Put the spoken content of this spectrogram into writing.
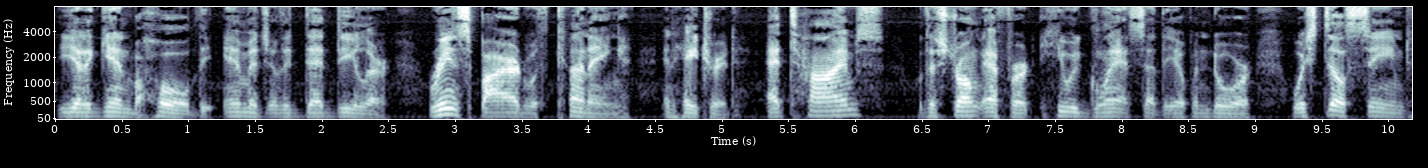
Yet again, behold, the image of the dead dealer, re-inspired with cunning and hatred. At times, with a strong effort, he would glance at the open door, which still seemed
